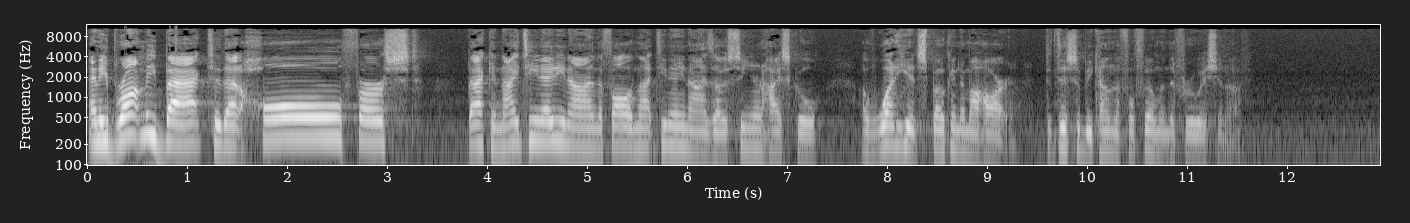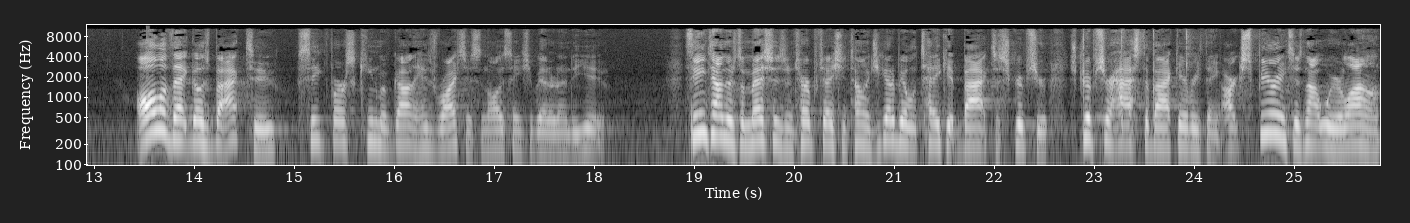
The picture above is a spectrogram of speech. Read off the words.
And he brought me back to that whole first, back in 1989, the fall of 1989, as I was senior in high school, of what he had spoken to my heart that this would become the fulfillment, the fruition of. All of that goes back to seek first the kingdom of God and his righteousness, and all these things shall be added unto you. See, anytime there's a message, interpretation, tongues, you've got to be able to take it back to Scripture. Scripture has to back everything. Our experience is not what we rely on.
